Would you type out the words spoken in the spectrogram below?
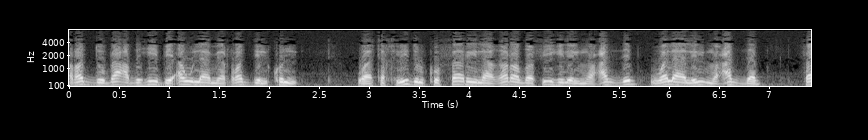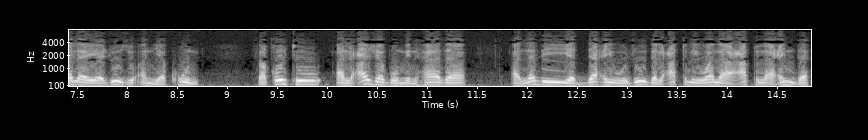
رد بعضه بأولى من رد الكل وتخليد الكفار لا غرض فيه للمعذب ولا للمعذب. فلا يجوز أن يكون. فقلت العجب من هذا الذي يدعي وجود العقل ولا عقل عنده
